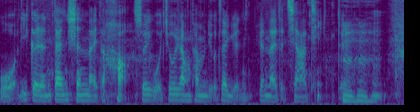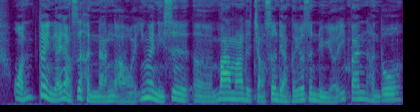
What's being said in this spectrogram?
我一个人单身来的好，所以我就让他们留在原原来的家庭。嗯嗯嗯，哇，对你来讲是很难熬哎，因为你是呃妈妈的角色，两个又是女儿，一般很多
